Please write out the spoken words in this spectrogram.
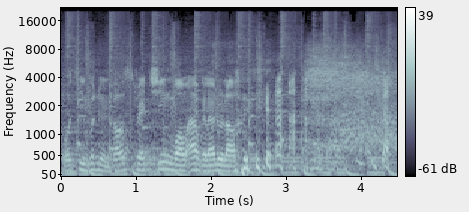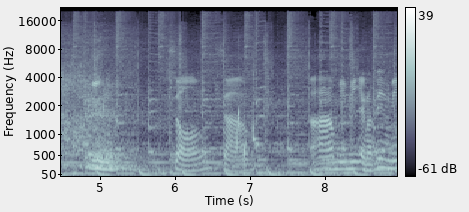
โอ้ทีมคนอื่นเขา stretching warm up กันแล้วดูเรา หนึ่งสองสามอ่ามีมีอย่างนั้นก็ยังมี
